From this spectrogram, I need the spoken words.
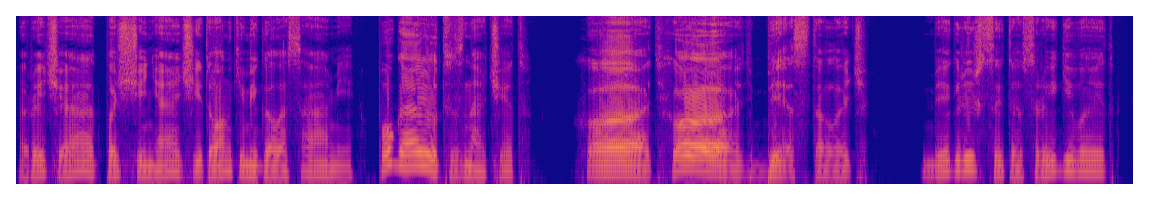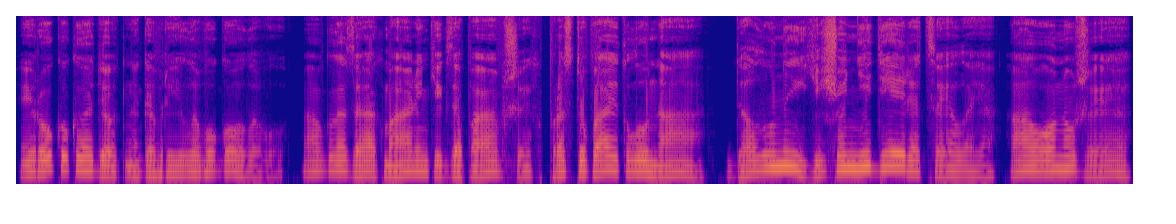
рычат пощенячьи тонкими голосами. Пугают, значит. «Хоть, хоть, бестолочь!» Бегриш сыто срыгивает и руку кладет на Гаврилову голову, а в глазах маленьких запавших проступает луна. До луны еще неделя целая, а он уже...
